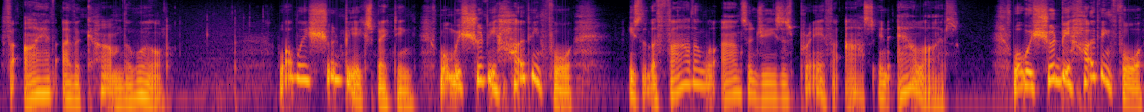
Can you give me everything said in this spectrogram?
for I have overcome the world. What we should be expecting, what we should be hoping for, is that the Father will answer Jesus' prayer for us in our lives. What we should be hoping for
